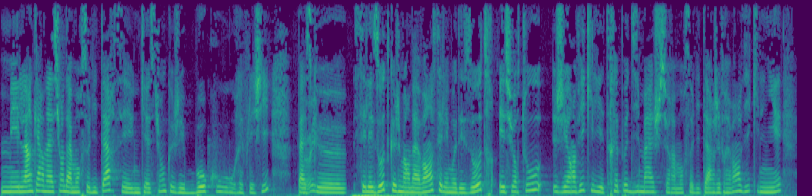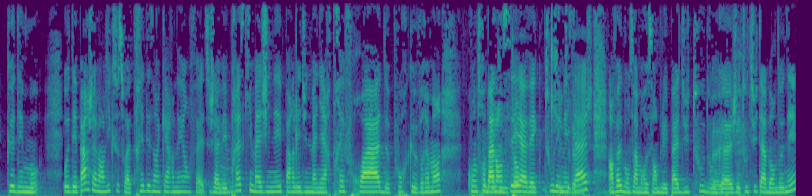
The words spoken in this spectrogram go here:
Mais l'incarnation d'amour solitaire, c'est une question que j'ai beaucoup réfléchi parce Ah oui. que c'est les autres que je mets en avant, c'est les mots des autres, et surtout, j'ai envie qu'il y ait très peu d'images sur amour solitaire. J'ai vraiment envie qu'il n'y ait que des mots. Au départ, j'avais envie que ce soit très désincarné en fait. J'avais Mhm. presque imaginé parler d'une manière très froide pour que vraiment contrebalancer militant avec tous les messages. En fait, bon, ça me ressemblait pas du tout, donc Bah oui. euh, j'ai tout de suite abandonné.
